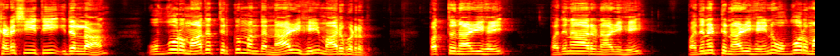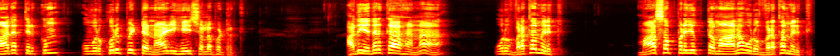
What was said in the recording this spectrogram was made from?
ஷடசீதி இதெல்லாம் ஒவ்வொரு மாதத்திற்கும் அந்த நாழிகை மாறுபடுறது. பத்து நாழிகை பதினாறு நாழிகை பதினெட்டு நாழிகைன்னு ஒவ்வொரு மாதத்திற்கும் ஒவ்வொரு குறிப்பிட்ட நாழிகை சொல்லப்பட்டிருக்கு. அது எதற்காகனா ஒரு விரதம் இருக்குது மாசப்பிரயுக்தமான ஒரு விரதம் இருக்குது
